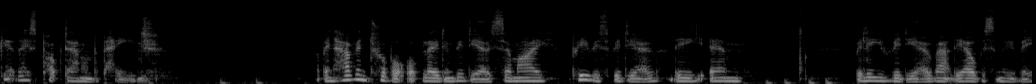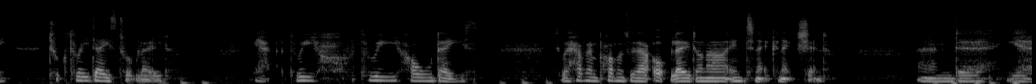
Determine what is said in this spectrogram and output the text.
Get those popped down on the page. I've been having trouble uploading videos. So my previous video, the um, Believe video about the Elvis movie, took three days to upload. Yeah, three, three whole days. So we're having problems with our upload on our internet connection. And uh, yeah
